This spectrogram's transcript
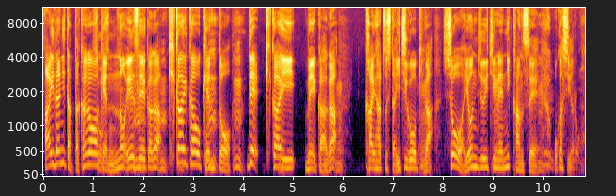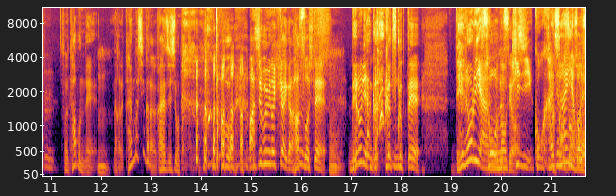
間に立った香川県の衛生課が機械化を検討、で機械メーカーが開発した1号機が昭和41年に完成、おかしいやろ。それ多分ね、なんかねタイムマシンかなんか開発してもらったんですよ多分足踏みの機械から発想して、デロリアンかなんか作って。デロリアンの記事ここ書いてないんやこれ。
